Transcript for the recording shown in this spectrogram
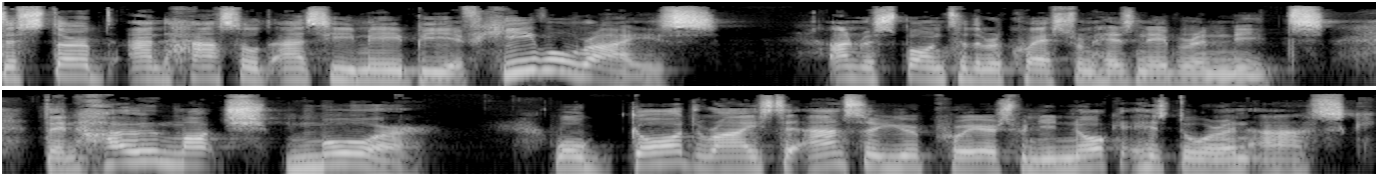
disturbed and hassled as he may be, if he will rise and respond to the request from his neighbor in need, then how much more will God rise to answer your prayers when you knock at his door and ask?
